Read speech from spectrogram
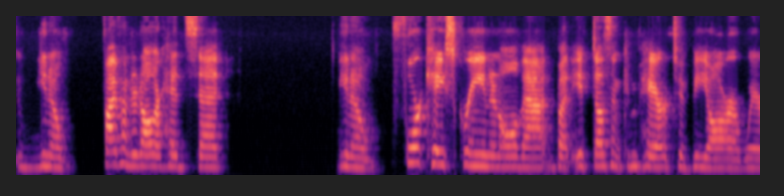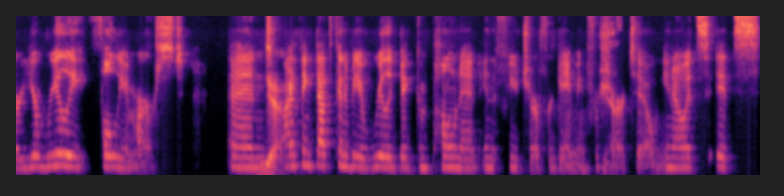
you know, $500 headset, you know, 4K screen and all that, but it doesn't compare to VR where you're really fully immersed. And Yeah. I think that's going to be a really big component in the future for gaming for Yeah. sure too. You know, it's it's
